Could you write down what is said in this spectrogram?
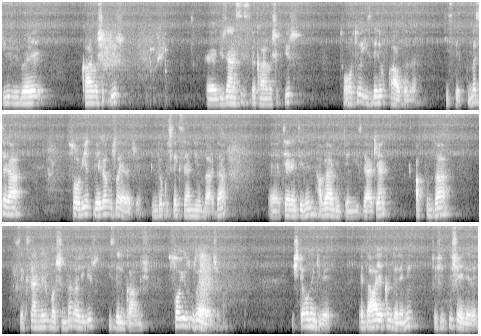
gibi bir böyle karmaşık bir e, düzensiz ve karmaşık bir tortu ve izlenim kaldığını hissettim. Mesela Sovyet Vega uzay aracı 1980'li yıllarda e, TRT'nin haber bültenini izlerken aklımda 80'lerin başından öyle bir izlenim kalmış. Soyuz uzay aracı mı? İşte onun gibi ve daha yakın dönemin çeşitli şeyleri.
